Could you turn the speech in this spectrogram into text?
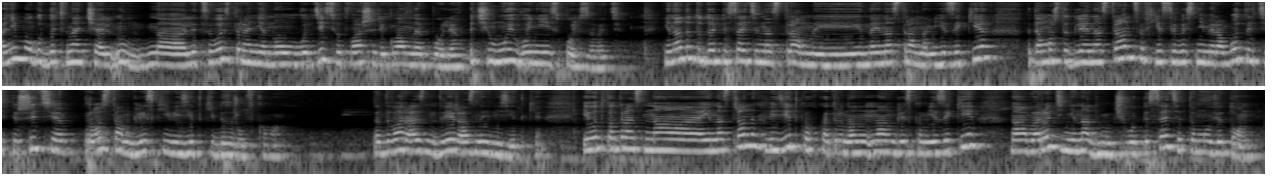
Они могут быть в начале, ну, на лицевой стороне, но вот здесь вот ваше рекламное поле. Почему его не использовать? Не надо туда писать иностранный, на иностранном языке, потому что для иностранцев, если вы с ними работаете, пишите просто английские визитки без русского. Это два раз, две разные визитки. И вот как раз на иностранных визитках, которые на, на английском языке, на обороте не надо ничего писать, это мувитон.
